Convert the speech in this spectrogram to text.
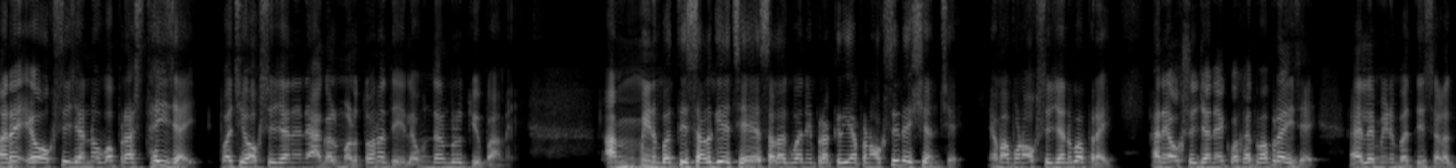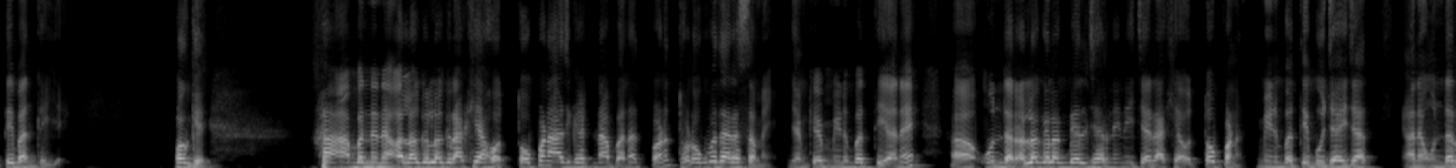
અને એ ઓક્સિજનનો વપરાશ થઈ જાય, પછી ઓક્સિજન એને આગળ મળતો નથી એટલે ઉંદર મૃત્યુ પામે. આ મીણબત્તી સળગે છે, એ સળગવાની પ્રક્રિયા પણ ઓક્સિડેશન છે, એમાં પણ ઓક્સિજન વપરાય અને ઓક્સિજન એક વખત વપરાઈ જાય એટલે મીણબત્તી સળગતી બંધ થઈ જાય. ઓકે. હા, આ બંનેને અલગ અલગ રાખ્યા હોત તો પણ આ જ ઘટના બનત, પણ થોડોક વધારે સમય. જેમ કે મીણબત્તી અને ઉંદર અલગ અલગ બેલઝારની નીચે રાખ્યા હોત તો પણ મીણબત્તી બુઝાઈ જાત અને ઉંદર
